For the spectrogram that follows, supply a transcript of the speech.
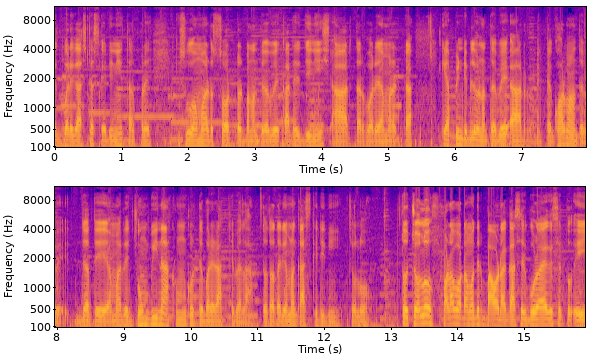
একবারে গাছ টাছ কেটে নিয়ে তারপরে কিছু আমার শর্ট টট বানাতে হবে, কাঠের জিনিস, আর তারপরে আমার একটা ক্যাপিং টেবিল বানাতে হবে আর একটা ঘর বানাতে হবে যাতে আমার জম্বি না আক্রমণ করতে পারে রাত্রেবেলা। তো তাড়াতাড়ি আমরা গাছ কেটে নিই, চলো। তো চলো, ফটাফট আমাদের বারোটা গাছের গোড়া হয়ে গেছে, তো এই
